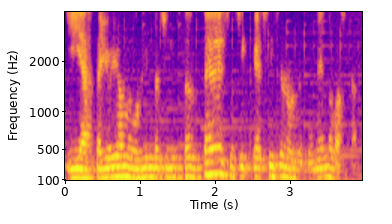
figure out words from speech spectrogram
y hasta yo ya me volví inversionista de ustedes, así que sí se los recomiendo bastante.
